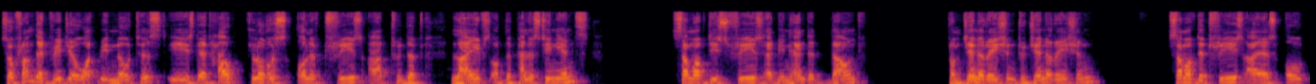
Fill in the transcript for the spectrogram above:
So from that video, what we noticed is that how close olive trees are to the lives of the Palestinians. Some of these trees have been handed down from generation to generation. Some of the trees are as old,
